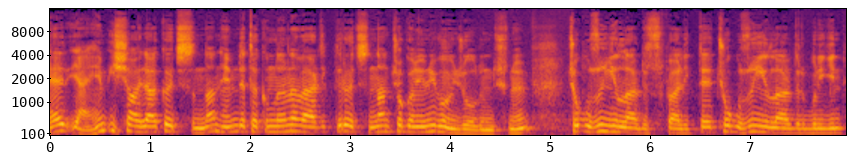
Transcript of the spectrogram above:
her yani hem iş ahlakı açısından hem de takımlarına verdikleri açısından çok önemli bir oyuncu olduğunu düşünüyorum. Çok uzun yıllardır Süper Lig'de, çok uzun yıllardır bu ligin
